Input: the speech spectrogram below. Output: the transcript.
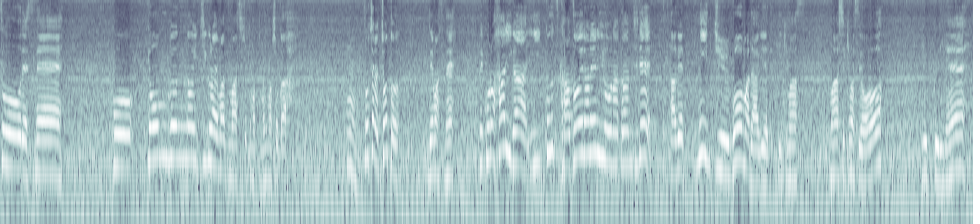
そうですね。こう4分の1ぐらいまず回してちょっと待ってみましょうか。うん。そしたらちょっと出ますね。でこの針が1個ずつ数えられるような感じで上げ25まで上げていきます。回していきますよ。ゆっくりね。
